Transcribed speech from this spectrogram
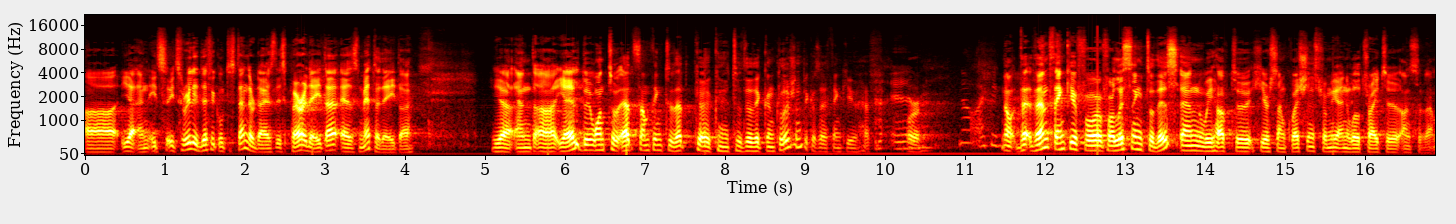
Uh, yeah, and it's, it's really difficult to standardize this paradata as metadata. Yeah, and uh, Yael, do you want to add something to that, to the conclusion? Because I think you have, uh, or... No, th then thank you for, for listening to this, and we hope to hear some questions from you, and we'll try to answer them.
